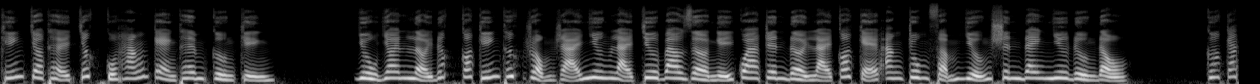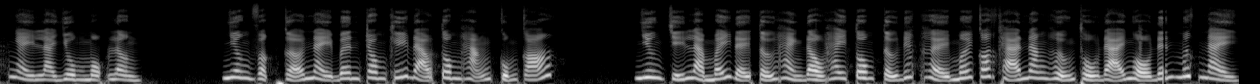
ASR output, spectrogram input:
khiến cho thể chất của hắn càng thêm cường kiện. Dù Doanh Lợi Đức có kiến thức rộng rãi nhưng lại chưa bao giờ nghĩ qua trên đời lại có kẻ ăn trung phẩm dưỡng sinh đan như đường đậu. Cứ cách ngày là dùng một lần. Nhân vật cỡ này bên trong khí đạo tôn hẳn cũng có. Nhưng chỉ là mấy đệ tử hàng đầu hay tôn tử đích hệ mới có khả năng hưởng thụ đại ngộ đến mức này.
